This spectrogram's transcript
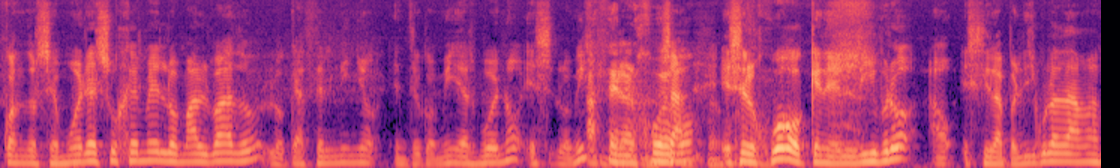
cuando se muere su gemelo malvado, lo que hace el niño, entre comillas, bueno, es lo mismo. Hacer el O sea, juego. es el juego que en el libro, si la película da, ma-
